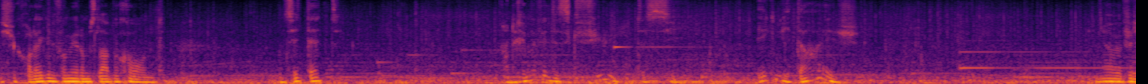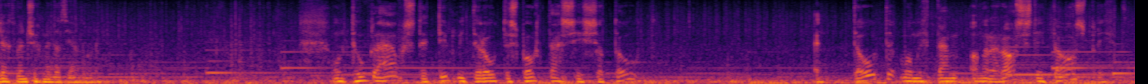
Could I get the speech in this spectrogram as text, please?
ist eine Kollegin von mir ums Leben gekommen. Und, und seitdem habe ich immer wieder das Gefühl, dass sie irgendwie da ist. Ja, aber vielleicht wünsche ich mir das ja nur. Und du glaubst, der Typ mit der roten Sporttasche ist schon tot? Ein Toter, der mich dann an einer Raststätte anspricht?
